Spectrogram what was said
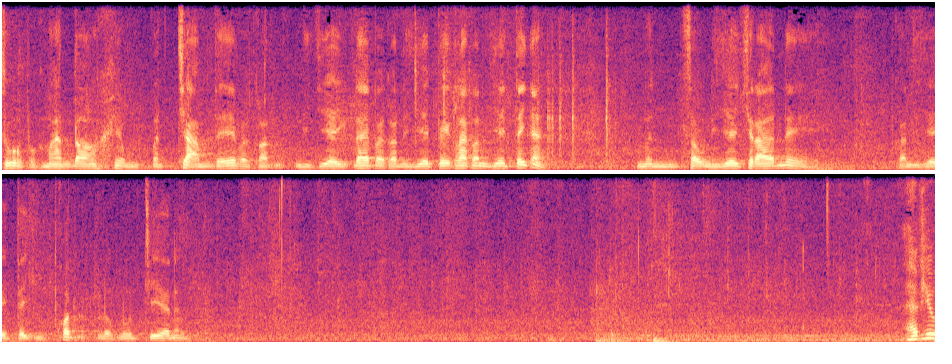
សួរប្រហែលដងខ្ញុំមិនចាំទេបើគាត់និយាយដែរបើគាត់និយាយពេលខ្លះគាត់និយាយតិចណាមិនសូវនិយាយច្រើនទេ គាត់និយាយតិចបំផុតលោកនួនជាហ្នឹង Have you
